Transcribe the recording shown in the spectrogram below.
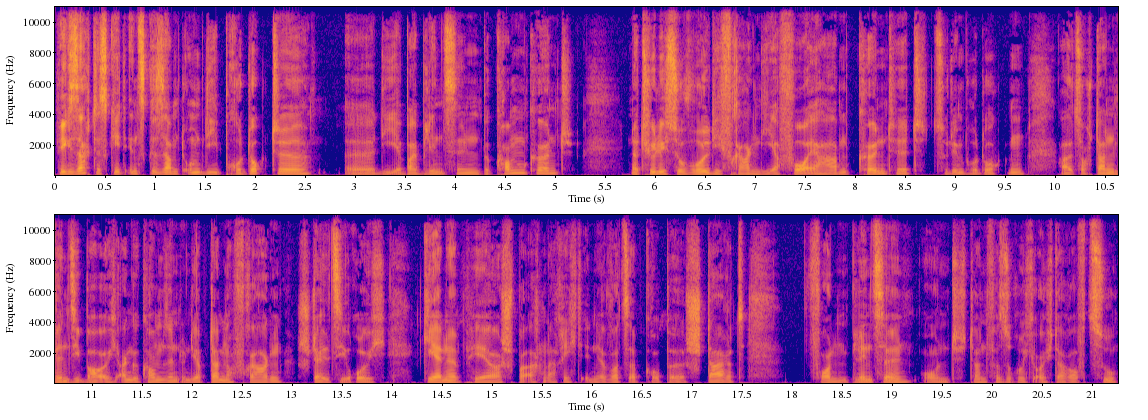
Wie gesagt, es geht insgesamt um die Produkte, äh, die ihr bei Blinzeln bekommen könnt. Natürlich sowohl die Fragen, die ihr vorher haben könntet zu den Produkten, als auch dann, wenn sie bei euch angekommen sind und ihr habt dann noch Fragen, stellt sie ruhig gerne per Sprachnachricht in der WhatsApp-Gruppe Start von Blinzeln und dann versuche ich euch darauf zu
